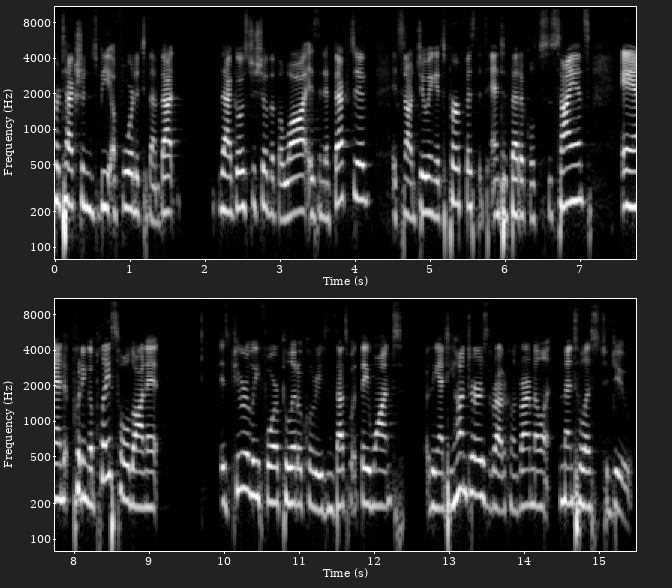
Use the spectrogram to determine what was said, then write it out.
protections be afforded to them? That that goes to show that the law is ineffective. It's not doing its purpose. It's antithetical to science. And putting a placehold on it is purely for political reasons. That's what they want the anti hunters, the radical environmentalists to do.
